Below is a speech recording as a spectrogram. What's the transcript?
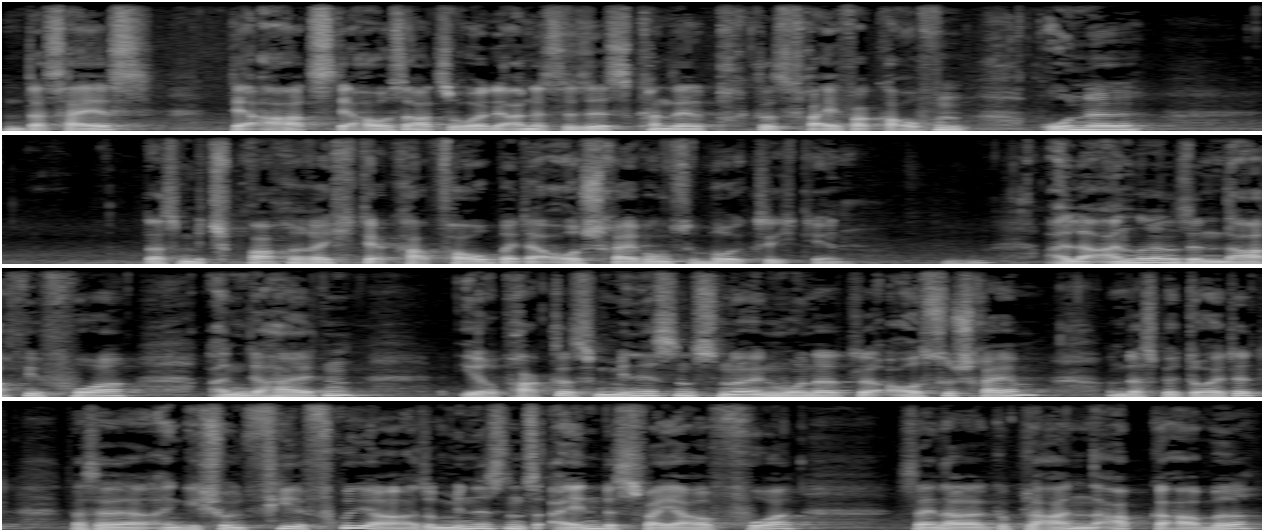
Das heißt, der Arzt, der Hausarzt oder der Anästhesist kann seine Praxis frei verkaufen, ohne das Mitspracherecht der KV bei der Ausschreibung zu berücksichtigen. Mhm. Alle anderen sind nach wie vor angehalten, ihre Praxis mindestens neun Monate auszuschreiben. Und das bedeutet, dass er eigentlich schon viel früher, also mindestens ein bis zwei Jahre vor seiner geplanten Abgabe,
